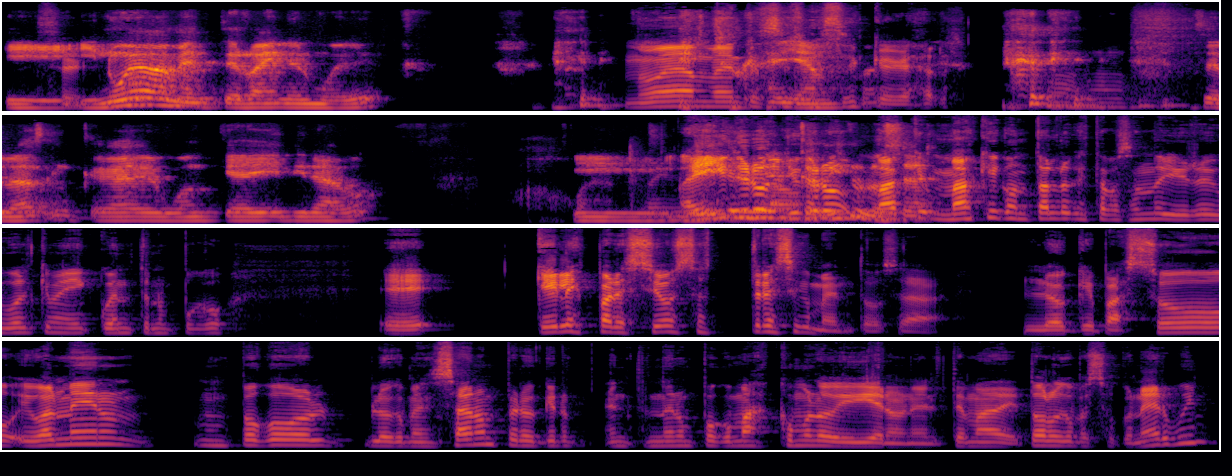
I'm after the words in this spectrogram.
y, Sí. y nuevamente Rainer muere. Nuevamente se lo hacen cagar. Se lo hacen cagar el one que hay tirado. Y- Ahí Ahí creo, yo creo, capítulo, más, o sea. que, más que contar lo que está pasando, yo creo igual que me cuenten un poco eh, qué les pareció esos tres segmentos. O sea, lo que pasó, igual me dieron un poco lo que pensaron, pero quiero entender un poco más cómo lo vivieron. El tema de todo lo que pasó con Erwin,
